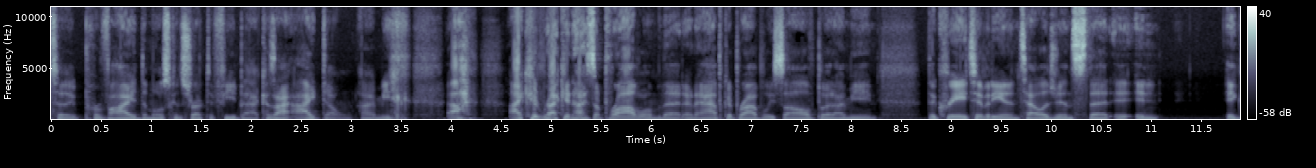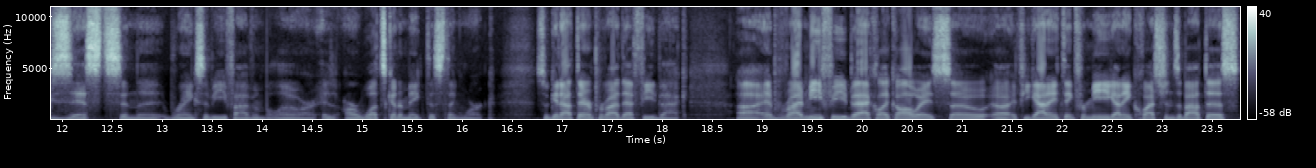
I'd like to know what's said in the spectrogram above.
to provide the most constructive feedback because I, I don't i mean I, I could recognize a problem that an app could probably solve but i mean the creativity and intelligence that it, it exists in the ranks of E5 and below are, are what's going to make this thing work. So get out there and provide that feedback. Uh, and provide me feedback like always. So uh, if you got anything for me, you got any questions about this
